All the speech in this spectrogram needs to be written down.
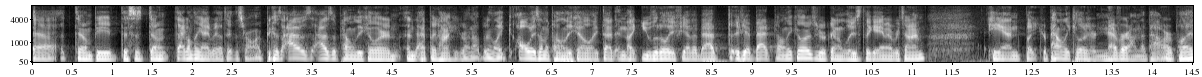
uh, don't be this is don't I don't think anybody will take this wrong because I was I was a penalty killer and, and I played hockey growing up and like always on the penalty kill like that and like you literally if you have a bad if you have bad penalty killers you're gonna lose the game every time and but your penalty killers are never on the power play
